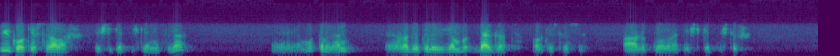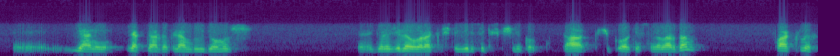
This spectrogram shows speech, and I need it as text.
Büyük orkestralar eşlik etmiş kendisine. E, muhtemelen Radyo Televizyon Belgrad Orkestrası ağırlıklı olarak eşlik etmiştir. Yani plaklarda falan duyduğumuz e, göreceli olarak işte 7-8 kişilik daha küçük orkestralardan farklı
